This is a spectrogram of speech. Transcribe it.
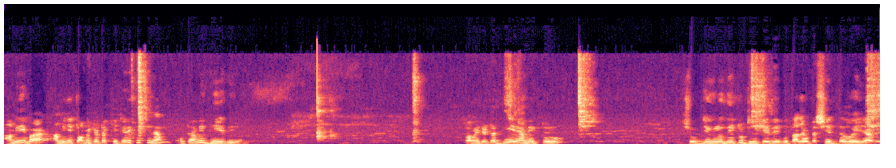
আমি এবার, আমি যে টমেটোটা কেটে রেখেছিলাম, ওটা আমি দিয়ে দিলাম। টমেটোটা দিয়ে আমি একটু সবজিগুলো দিয়ে একটু ঢেকে দেবো, তাহলে ওটা সেদ্ধ হয়ে যাবে।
